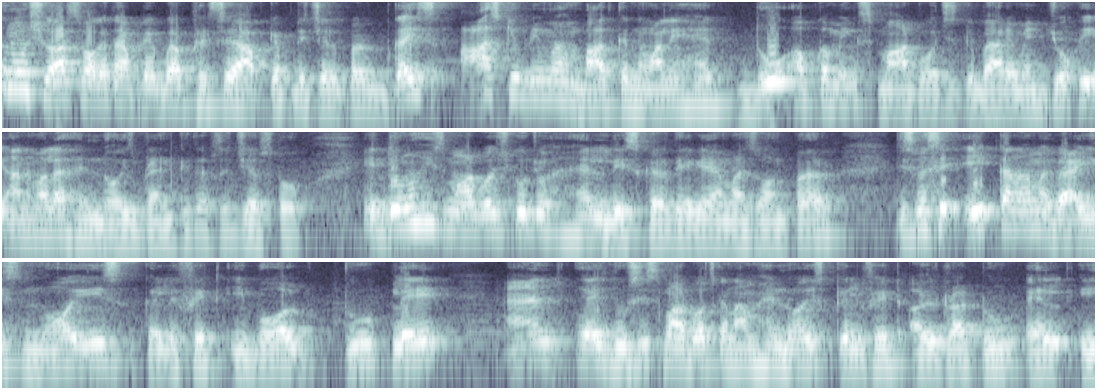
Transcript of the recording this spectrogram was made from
तो नमस्कार, स्वागत है आपका एक बार फिर से आपके अपने चैनल पर। गाइस आज की वीडियो में हम बात करने वाले हैं दो अपकमिंग स्मार्ट वॉचेस के बारे में, जो कि आने वाला है नॉइज़ ब्रांड की तरफ़ से। जी दोस्तों इन दोनों ही स्मार्ट वॉच को जो है लिस्ट कर दिया गया है अमेजोन पर, जिसमें से एक का नाम है guys Noise ColorFit Evolve two Play and guys दूसरी स्मार्ट वॉच का नाम है Noise ColorFit Ultra two L E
